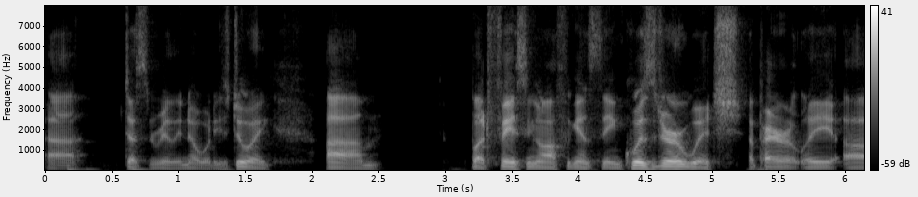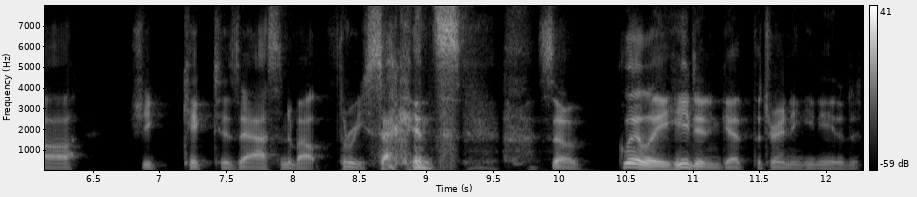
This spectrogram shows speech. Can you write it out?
Uh, doesn't really know what he's doing. Um, but facing off against the Inquisitor, which apparently uh, she kicked his ass in about three seconds. so clearly he didn't get the training he needed.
